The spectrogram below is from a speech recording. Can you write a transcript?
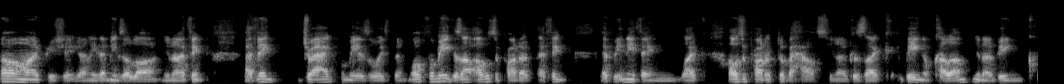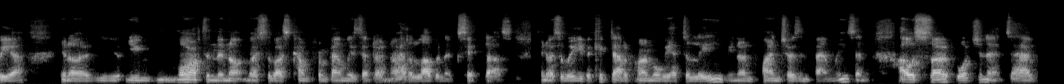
Oh, I appreciate honey. That means a lot. You know, I think I think drag for me has always been well for me because I, I was a product. I think if anything, like I was a product of a house. You know, because like being of color, you know, being queer, you know, you, you more often than not, most of us come from families that don't know how to love and accept us. You know, so we're either kicked out of home or we have to leave. You know, and find chosen families. And I was so fortunate to have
